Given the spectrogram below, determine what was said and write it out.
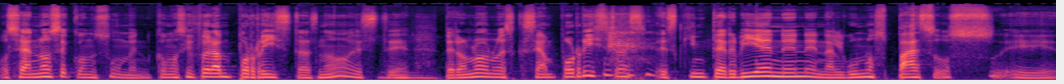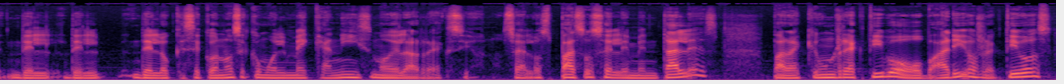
O sea, no se consumen, como si fueran porristas, ¿no? Este, pero no, no es que sean porristas, es que intervienen en algunos pasos eh, del- del- de lo que se conoce como el mecanismo de la reacción. O sea, los pasos elementales para que un reactivo o varios reactivos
